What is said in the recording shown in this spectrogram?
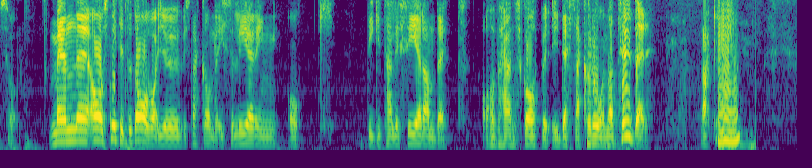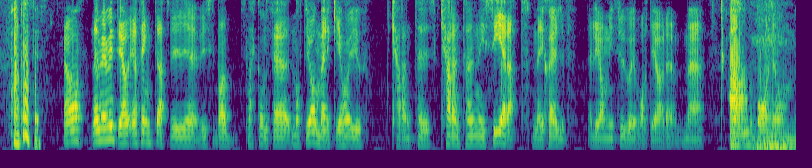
Så. Men eh, avsnittet idag var ju, vi snackade om det, isolering och digitaliserandet av vänskaper i dessa coronatider. Vackert. Mm. Fantastiskt. Ja, nej men jag vet inte, jag, jag tänkte att vi, vi ska bara snacka om det för något jag märker, jag har ju karantänis, karantäniserat mig själv. Eller jag och min fru har ju valt att göra det med jag ska få barn nu om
